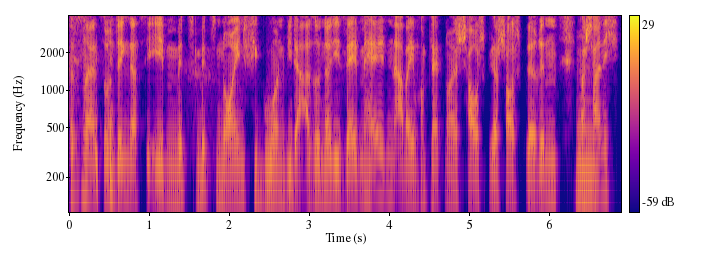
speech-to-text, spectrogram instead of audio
Das ist halt so ein Ding, dass sie eben mit, mit neuen Figuren wieder, also ne, dieselben Helden, aber eben komplett neue Schauspieler, Schauspielerinnen. Mhm. Wahrscheinlich,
